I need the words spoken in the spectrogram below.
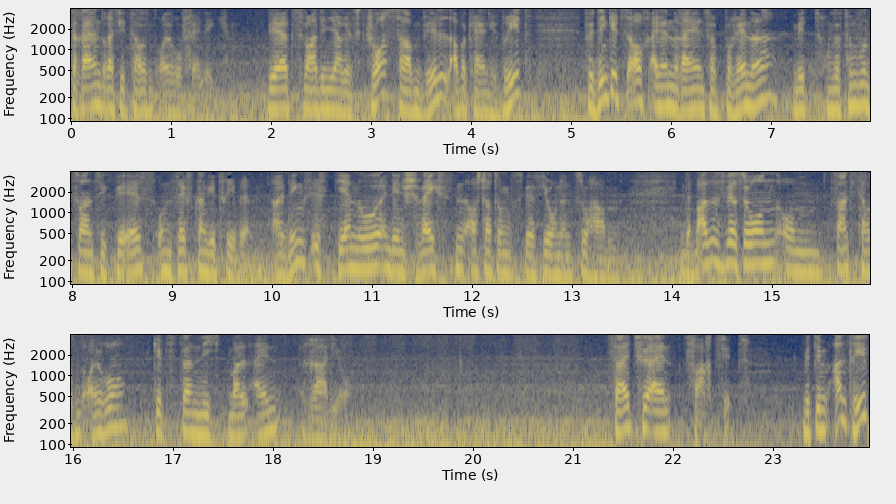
33.000 Euro fällig. Wer zwar den Yaris Cross haben will, aber kein Hybrid, für den gibt es auch einen reinen Verbrenner mit 125 PS und 6-Gang-Getriebe. Allerdings ist der nur in den schwächsten Ausstattungsversionen zu haben. In der Basisversion um 20.000 Euro gibt es dann nicht mal ein Radio. Zeit für ein Fazit. Mit dem Antrieb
